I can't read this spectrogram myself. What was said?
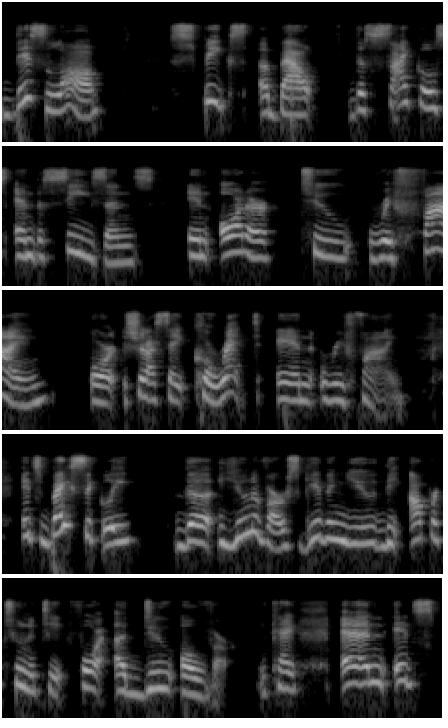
this law speaks about the cycles and the seasons in order to refine, or should I say, correct and refine. It's basically the universe giving you the opportunity for a do-over okay and it's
